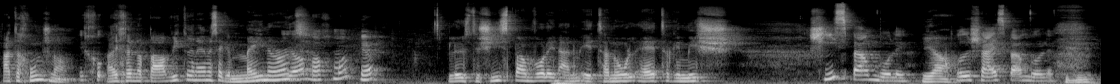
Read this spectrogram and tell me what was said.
Ah, da kommst du noch. Ich ah, ich kann noch ein paar weitere Namen sagen. Maynard Ja, mach mal. Ja. löste Schießbaumwolle in einem Ethanol-Äther-Gemisch. Scheissbaumwolle. Ja. Oder Scheißbaumwolle.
